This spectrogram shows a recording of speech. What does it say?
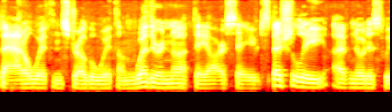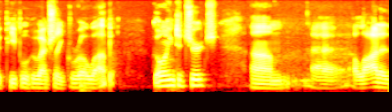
battle with and struggle with on whether or not they are saved, especially I've noticed with people who actually grow up going to church. Um, uh, a lot of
